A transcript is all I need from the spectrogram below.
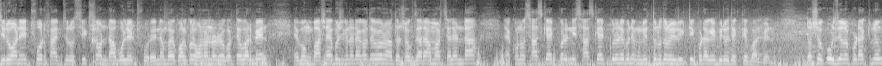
zero one eight four five zero six one double eight four এই নাম্বারে কল করে অনলাইন অর্ডার করতে পারবেন এবং বাসায় বসে কেনাটা করতে পারবেন। আর দর্শক, যারা আমার চ্যানেলটা এখনও সাবস্ক্রাইব করেনি সাবস্ক্রাইব করে নেবেন এবং নিত্য নতুন ইলেকট্রিক প্রোডাক্টের ভিডিও দেখতে পারবেন। দর্শক অরিজিনাল প্রোডাক্ট কিনুন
